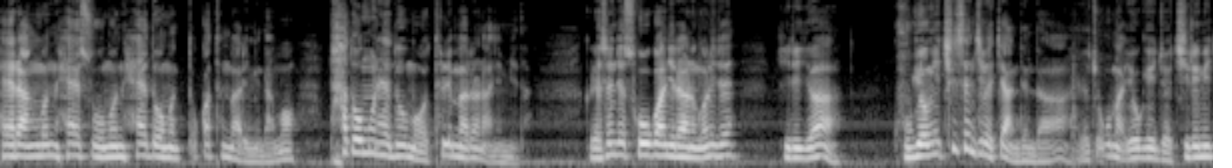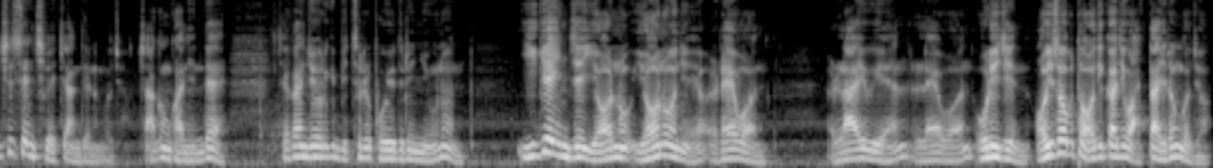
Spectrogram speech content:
해랑문, 해수문, 해도문 똑같은 말입니다. 뭐 파도문 해도 뭐 틀린 말은 아닙니다. 그래서 이제 소관이라는 건 이제 길이가 구경이 7cm밖에 안 된다. 조그만 여기 저 지름이 7cm밖에 안 되는 거죠. 작은 관인데 제가 이제 이렇게 밑을 보여드린 이유는 이게 이제 연, 연원이에요. 레원, 라이위엔, 레원, 오리진. 어디서부터 어디까지 왔다 이런 거죠.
